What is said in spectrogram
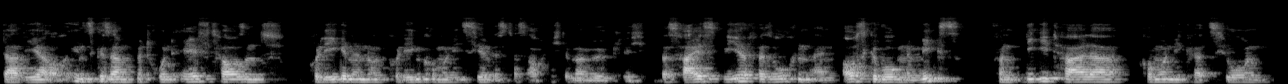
Da wir auch insgesamt mit rund 11.000 Kolleginnen und Kollegen kommunizieren, ist das auch nicht immer möglich. Das heißt, wir versuchen einen ausgewogenen Mix von digitaler Kommunikation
